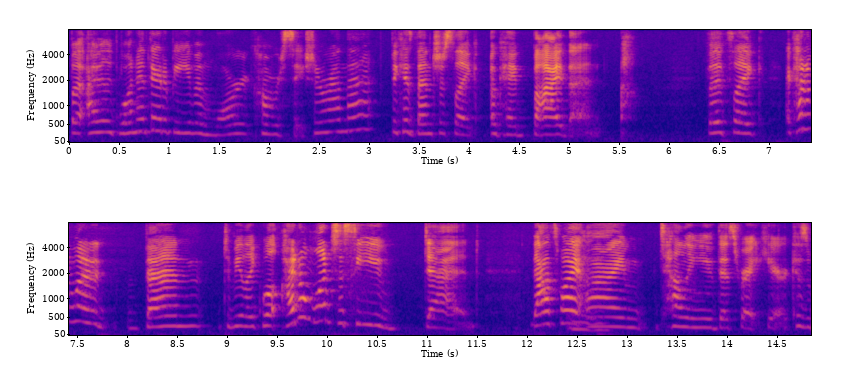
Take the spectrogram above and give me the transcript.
but I like wanted there to be even more conversation around that because then it's just like, okay, bye then. But it's like I kind of wanted Ben to be like, well, I don't want to see you dead. That's why I'm telling you this right here because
